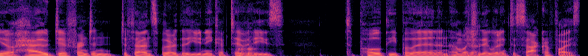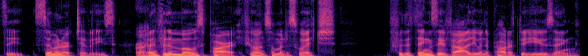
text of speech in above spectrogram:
you know, how different and defensible are the unique activities uh-huh. to pull people in, and how much yeah. are they willing to sacrifice the similar activities. Right. I think for the most part, if you want someone to switch, for the things they value in the product they're using,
